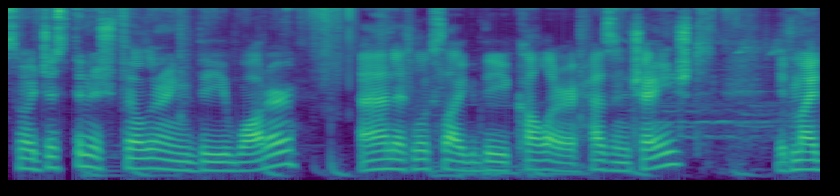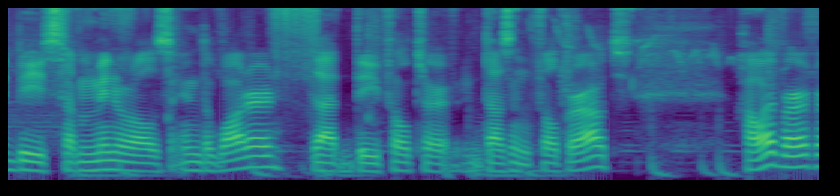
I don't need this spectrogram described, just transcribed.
So I just finished filtering the water and it looks like the color hasn't changed. It might be some minerals in the water that the filter doesn't filter out. However,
